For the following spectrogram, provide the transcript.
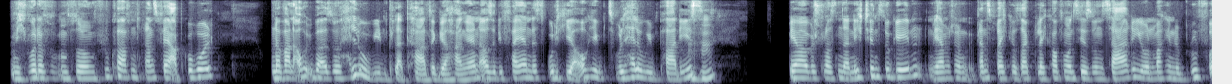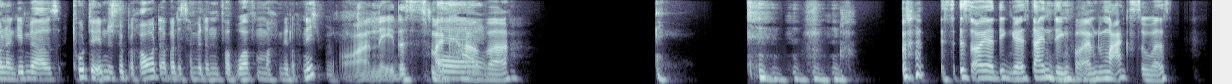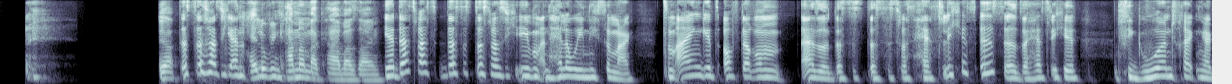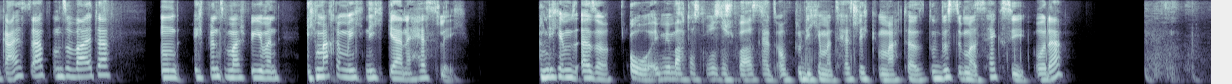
Mich wurde von so einem Flughafentransfer abgeholt. Und da waren auch überall so Halloween-Plakate gehangen. Also die feiern das wohl hier auch. Hier gibt's wohl Halloween-Partys. Mhm. Wir haben beschlossen, da nicht hinzugehen. Wir haben schon ganz frech gesagt, vielleicht kaufen wir uns hier so ein Sari und machen eine Blut voll. Dann gehen wir als tote indische Braut. Aber das haben wir dann verworfen, machen wir doch nicht. Boah, nee, das ist makaber. es ist euer Ding, es ist dein Ding vor allem. Du magst sowas. Ja. Das ist das, was ich an. Halloween kann man makaber sein. Ja, das, was, das ist das, was ich eben an Halloween nicht so mag. Zum einen geht es oft darum, also dass es, dass es was Hässliches ist. Also hässliche Figuren schrecken ja Geister ab und so weiter. Und ich bin zum Beispiel jemand, ich mache mich nicht gerne hässlich. Nicht im, also, Oh, mir macht das großen Spaß. als ob du dich jemals hässlich gemacht hast. Du bist immer sexy, oder?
